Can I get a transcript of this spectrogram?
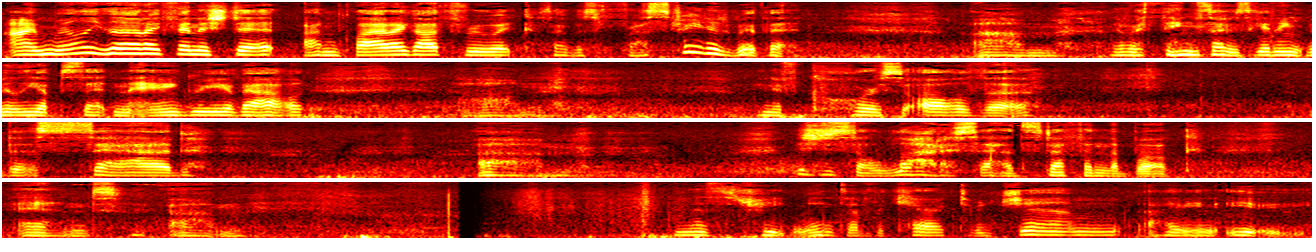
I'm really glad I finished it. I'm glad I got through it because I was frustrated with it. Um, there were things I was getting really upset and angry about. Um, and of course, all the the sad. Um, there's just a lot of sad stuff in the book, and um, mistreatment of the character Jim. I mean, you,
